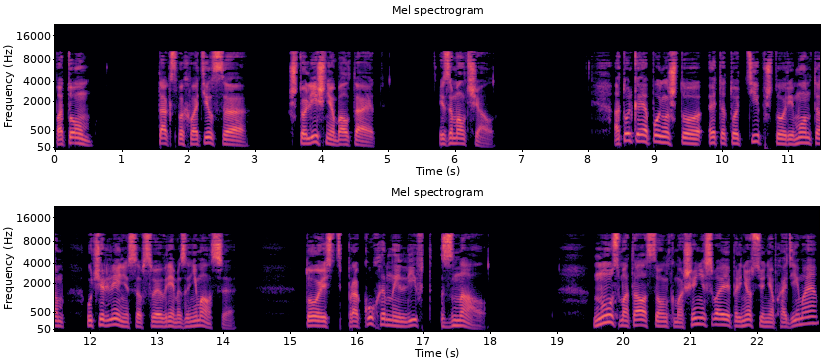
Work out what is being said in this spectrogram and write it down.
Потом так спохватился, что лишнее болтает, и замолчал. А только я понял, что это тот тип, что ремонтом у Черлениса в свое время занимался. То есть про кухонный лифт знал. Ну, смотался он к машине своей, принес все необходимое.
